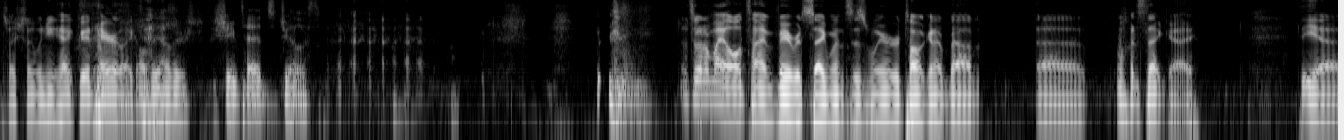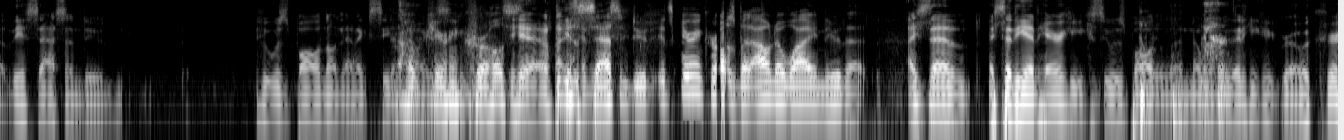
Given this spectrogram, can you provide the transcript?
Especially when you got good hair like all the that. other shaved heads jealous. That's one of my all-time favorite segments. Is when we were talking about uh, what's that guy, the uh, the assassin dude, who was bald on NXT. and Oh, now he's- Karrion Kross. Yeah, the I assassin dude. It's Karrion Kross, but I don't know why I knew that. I said I said he had hair heat because he was bald, and then no one knew that he could grow a gr-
